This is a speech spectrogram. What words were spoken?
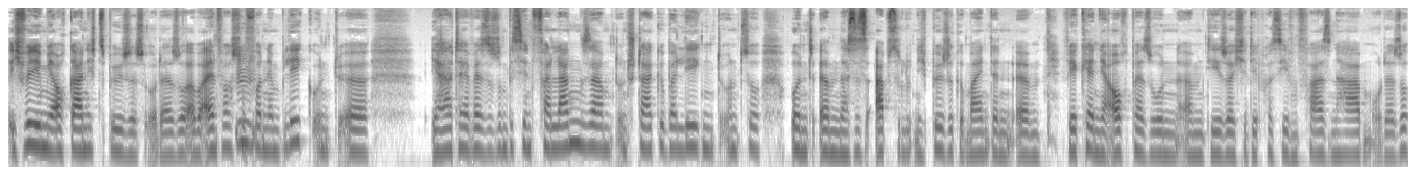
ich will ihm ja auch gar nichts Böses oder so, aber einfach so mhm. von dem Blick und äh, ja, teilweise so ein bisschen verlangsamt und stark überlegend und so. Und ähm, das ist absolut nicht böse gemeint, denn ähm, wir kennen ja auch Personen, ähm, die solche depressiven Phasen haben oder so.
